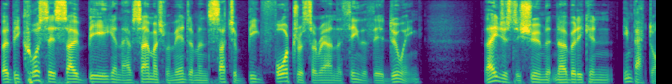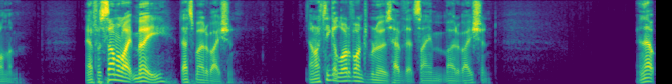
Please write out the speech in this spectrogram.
but because they're so big and they have so much momentum and such a big fortress around the thing that they're doing, they just assume that nobody can impact on them. Now, for someone like me, that's motivation. And I think a lot of entrepreneurs have that same motivation. And that,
